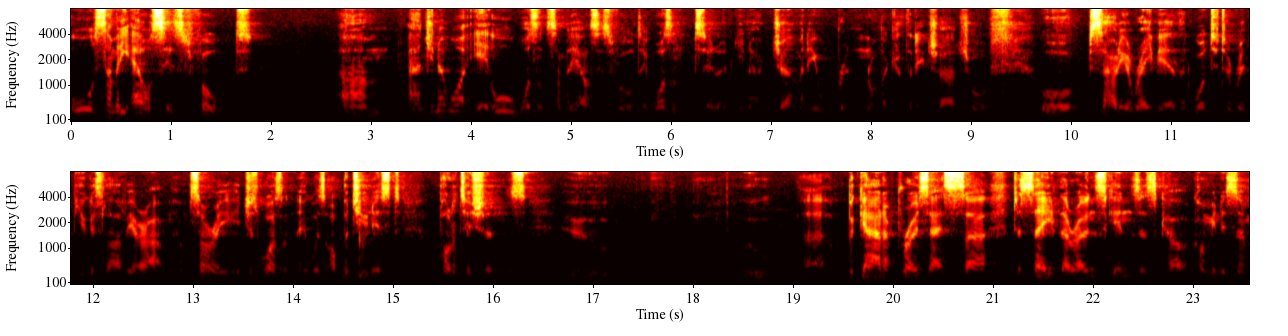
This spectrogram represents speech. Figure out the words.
all somebody else's fault. Um, and you know what? It all wasn't somebody else's fault. It wasn't, uh, you know, Germany or Britain or the Catholic Church or, or Saudi Arabia that wanted to rip Yugoslavia up. I'm sorry, it just wasn't. It was opportunist politicians who, who uh, began a process uh, to save their own skins as co- communism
